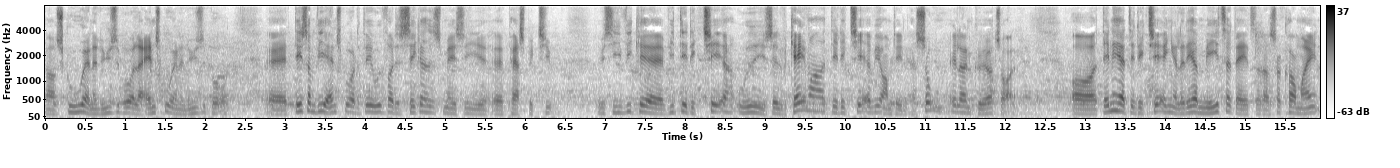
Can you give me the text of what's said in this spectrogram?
at, at skue analyse på, eller anskue analyse på. Øh, det, som vi anskuer det, det er ud fra det sikkerhedsmæssige øh, perspektiv. Det vil sige, at vi, kan, vi detekterer ude i selve kameraet, detekterer vi, om det er en person eller en køretøj. Og den her detektering, eller det her metadata, der så kommer ind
